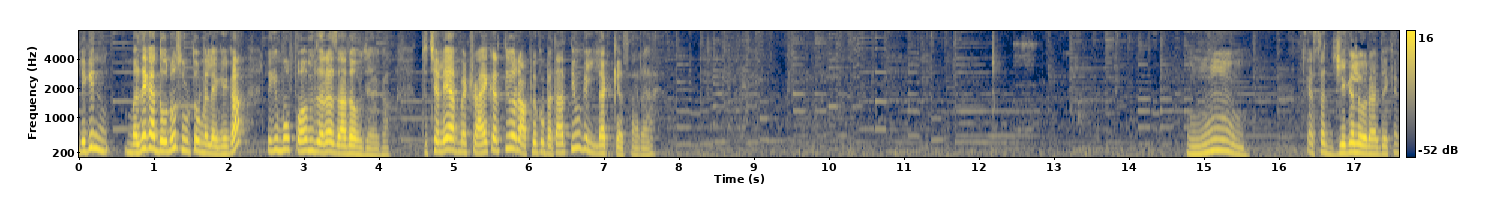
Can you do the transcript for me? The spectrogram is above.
लेकिन मज़े का दोनों सूरतों में लगेगा, लेकिन वो फर्म ज़रा ज़्यादा हो जाएगा। तो चले अब मैं ट्राई करती हूँ और आप लोग को बताती हूँ कि लग कैसा रहा है। हम्म कैसा जिगल हो रहा है देखें।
